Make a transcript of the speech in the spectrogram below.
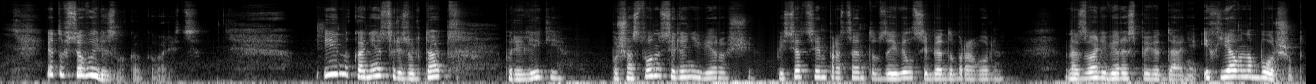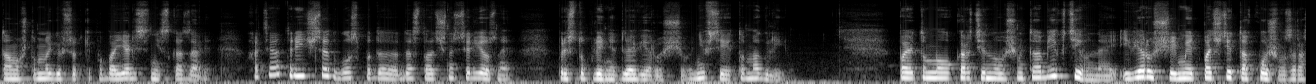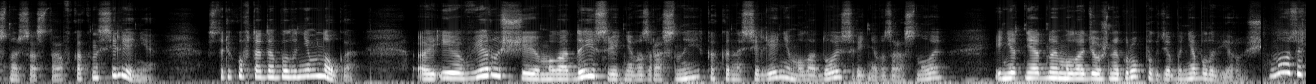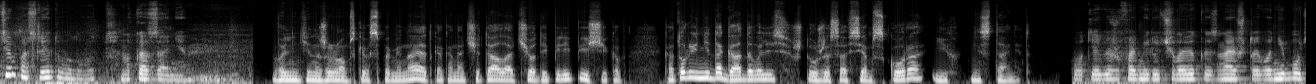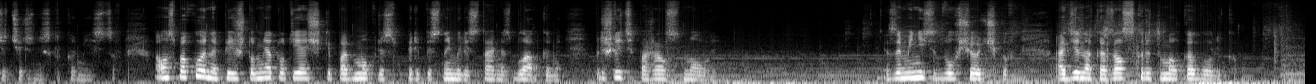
Это все вылезло, как говорится. И, наконец, результат по религии. Большинство населения верующие. 57% заявил себя добровольно. Назвали вероисповедание. Их явно больше, потому что многие все-таки побоялись и не сказали. Хотя отречься от Господа достаточно серьезное преступление для верующего. Не все это могли. Поэтому картина, в общем-то, объективная. И верующие имеют почти такой же возрастной состав, как население. Стариков тогда было немного. И верующие молодые, средневозрастные, как и население, молодое, средневозрастное. И нет ни одной молодежной группы, где бы не было верующих. Ну, а затем последовало вот наказание. Валентина Жиромская вспоминает, как она читала отчеты переписчиков, которые не догадывались, что уже совсем скоро их не станет. Вот я вижу фамилию человека и знаю, что его не будет через несколько месяцев. А он спокойно пишет, что у меня тут ящики подмокли с переписными листами, с бланками. Пришлите, пожалуйста, новый. Замените двух счетчиков. Один оказался скрытым алкоголиком.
